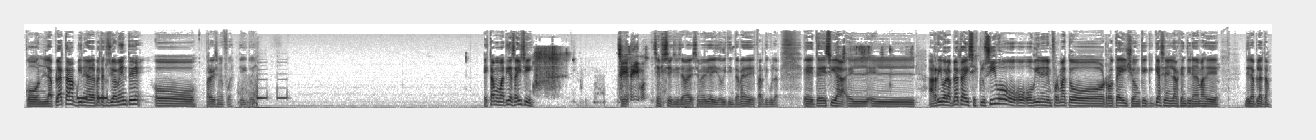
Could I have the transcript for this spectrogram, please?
con La Plata? ¿Vienen a La Plata exclusivamente o...? Para que se me fue, ahí. ¿Estamos, Matías, ahí sí? Sí, seguimos. Sí, sí, sí se, me, había ido, viste, internet es particular. Eh, te decía, el, el, ¿arriba La Plata es exclusivo o, vienen en formato rotation? ¿Qué, ¿Qué, hacen en la Argentina además de, de La Plata?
